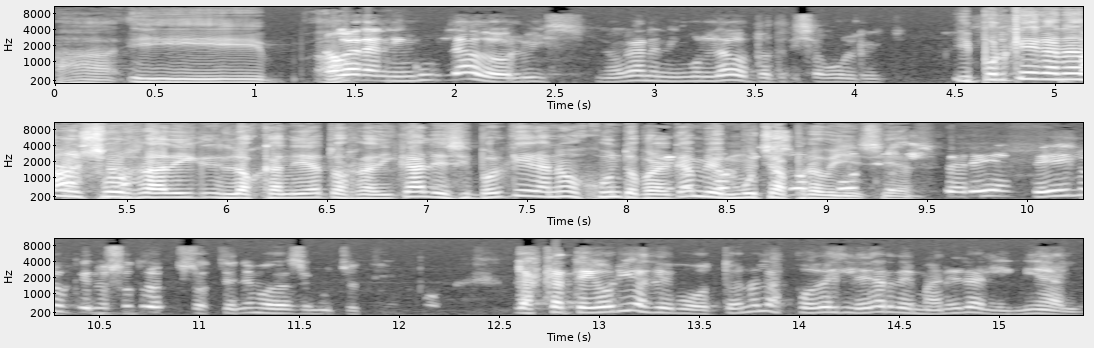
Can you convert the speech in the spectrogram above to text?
Ah, y... No ah. gana en ningún lado, Luis, no gana en ningún lado Patricia Bullrich. ¿Y por qué ganaron sus los candidatos radicales y por qué ganó Junto por el Cambio en muchas provincias? Diferente, es lo que nosotros sostenemos desde hace mucho tiempo. Las categorías de voto no las podés leer de manera lineal.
